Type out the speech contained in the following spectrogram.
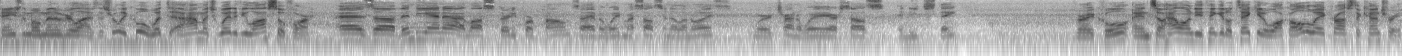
Change the momentum of your lives. That's really cool. What uh, how much weight have you lost so far? As of Indiana, I lost 34 pounds. I haven't weighed myself in Illinois. We're trying to weigh ourselves in each state. Very cool. And so how long do you think it'll take you to walk all the way across the country?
